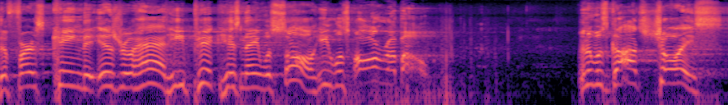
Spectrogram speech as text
The first king that Israel had, he picked, his name was Saul. He was horrible. And it was God's choice.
